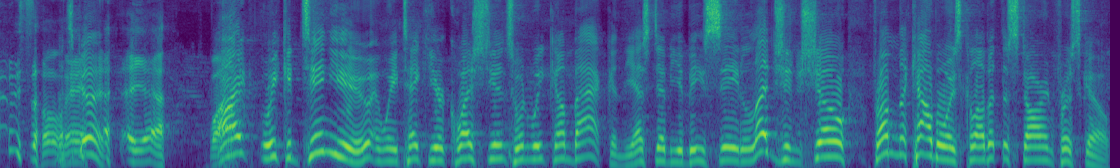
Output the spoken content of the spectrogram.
so That's man, good. yeah. Wow. All right, we continue and we take your questions when we come back in the SWBC Legend Show from the Cowboys Club at the Star in Frisco.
